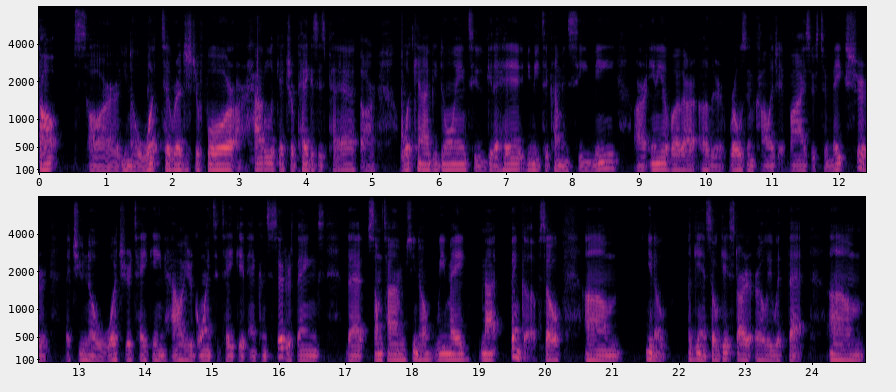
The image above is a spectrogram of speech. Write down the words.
thoughts or you know what to register for or how to look at your Pegasus path or what can I be doing to get ahead, you need to come and see me or any of other other Rosen College advisors to make sure that you know what you're taking, how you're going to take it, and consider things that sometimes you know we may not think of. So um, you know again, so get started early with that. Um,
